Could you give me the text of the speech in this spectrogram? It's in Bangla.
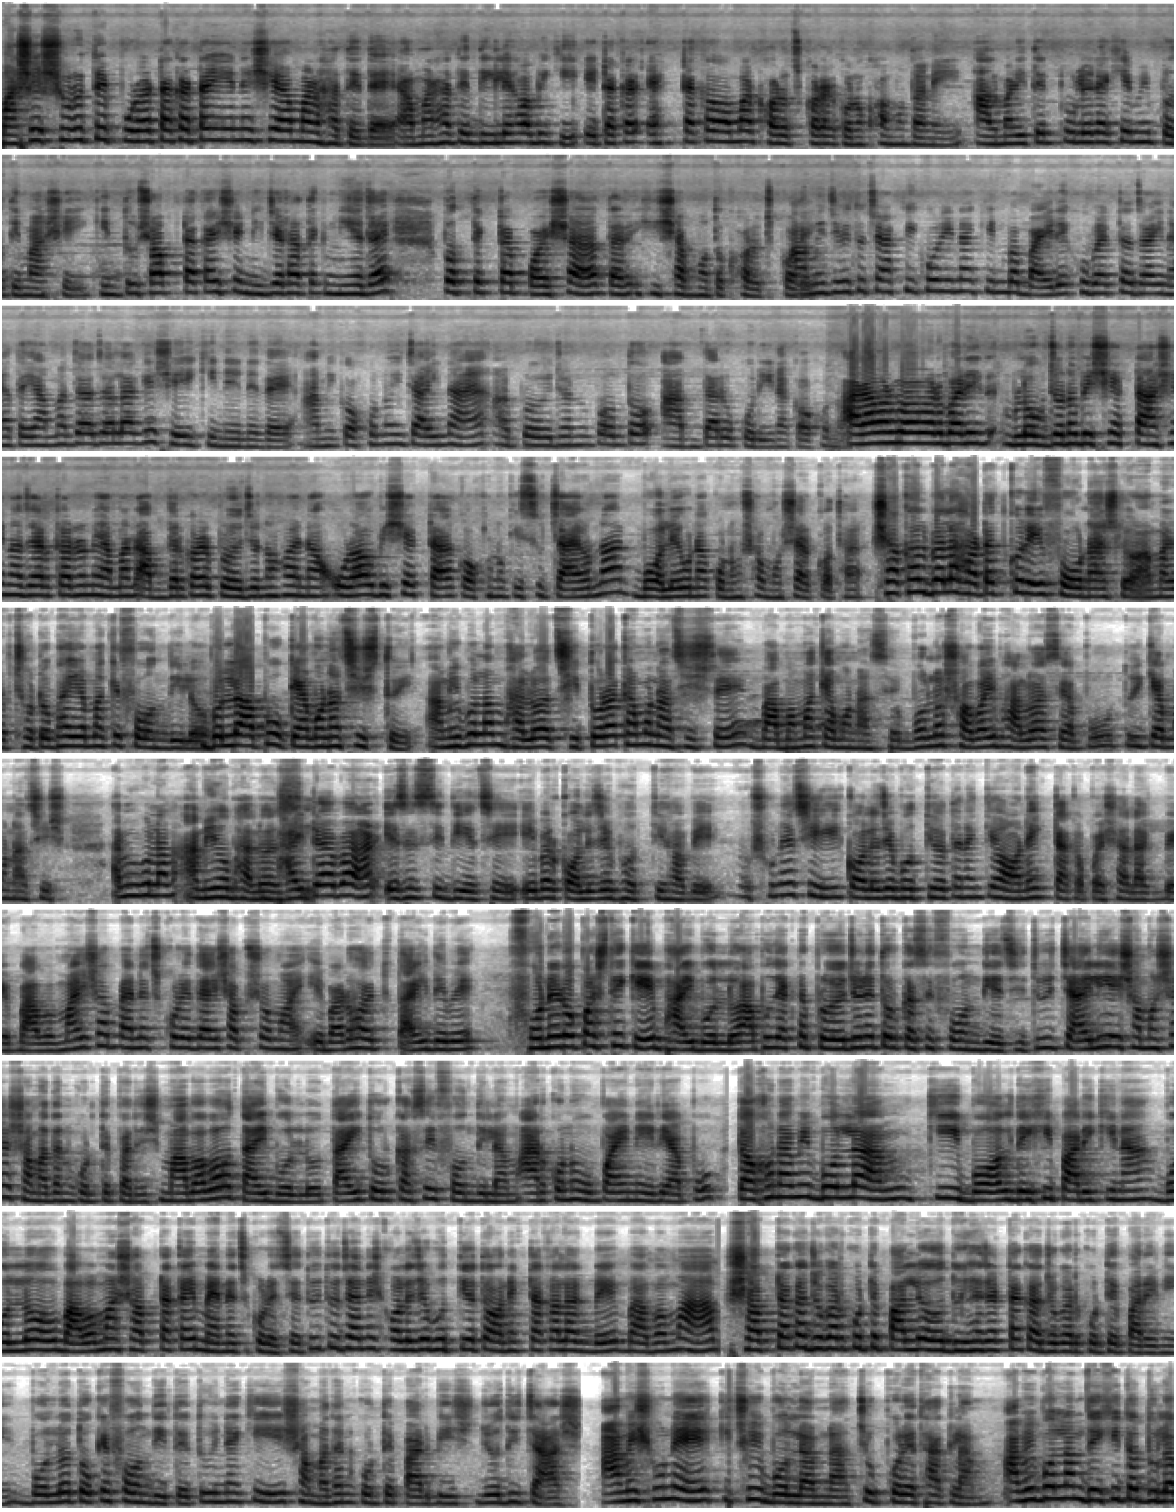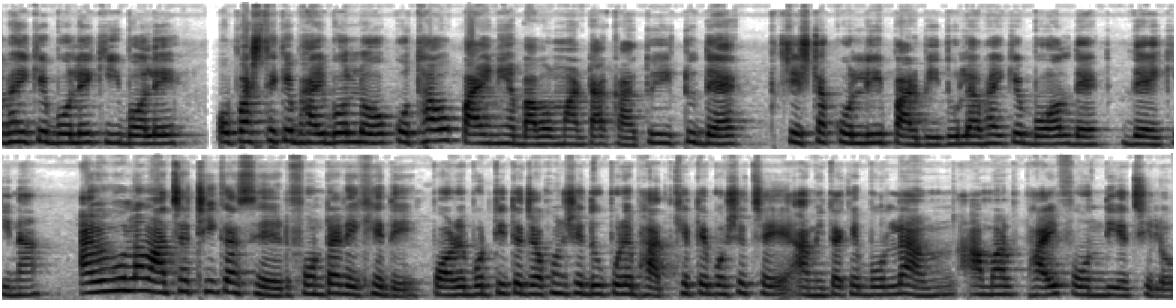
মাসের শুরুতে পুরা টাকাটাই এনে সে আমার হাতে দেয়। আমার হাতে দিলে হবে কি এ টাকার এক টাকাও আমার খরচ করার কোনো ক্ষমতা নেই। আলমারিতে তুলে রাখি আমি প্রতি মাসেই কিন্তু সব টাকাই সে নিজের হাতে নিয়ে যায় প্রত্যেকটা পয়সা তার হিসাব মতো খরচ করে। আমি যেহেতু চাকরি করি না কিংবা বাইরে খুব একটা যাই না তাই আমার যা যা লাগে সেই কিনে এনে দেয়। আমি কখনোই চাই না আর প্রয়োজন পর্যন্ত আবদারও করি না কখনো। আর আমার বাবার বাড়ির লোকজনও বেশি একটা আসে না যার কারণে আমার আবদার করার প্রয়োজন হয় না। ওরাও বেশি একটা কখনো কিছু চায়ও না বলেও না কোনো সমস্যার কথা। সকালবেলা হঠাৎ করে ফোন আসলো। আমার ছোট ভাই আমাকে ফোন দিল। বলল আপু কেমন আছিস তুই? আমি বললাম ভালো আছি। তোরা কেমন আছিস রে? বাবা মা কেমন আছে? বলল সবাই ভালো আছে আপু। তুই কেমন আছিস? আমি বললাম আমিও ভালো আছি। ভাইটা আবার এসএসসি দিয়েছে এবার কলেজে ভর্তি হবে। শুনেছি কলেজে ভর্তি হতে নাকি অনেক টাকা পয়সা লাগবে। বাবা মাই সব ম্যানেজ করে দেয় সব সময় এবারও হয়তো তাই দেবে। ফোনের ওপাশ থেকে ভাই বলল আপু একটা প্রয়োজনে তোর কাছে ফোন দিয়েছি। তুই চাইলে এই সমস্যার সমাধান করতে পারিস। মা বাবাও তাই বলল তাই তোর কাছেই ফোন দিলাম। আর কোনো উপায় নেই রে আপু। তখন আমি বললাম, কি বল, দেখি পারি কি না বলল, বাবা মা সব টাকাই ম্যানেজ করেছে। তুই তো জানিস কলেজে ভর্তি হতে অনেক টাকা লাগবে। বাবা মা সব টাকা জোগাড় করতে পারলেও দুই হাজার টাকা জোগাড় করতে পারেনি। বলল, তোকে ফোন দিতে। তুই নাকি সমাধান করতে পারবিস যদি চাস। আমি শুনে কিছুই বললাম না, চুপ করে থাকলাম। আমি বললাম, দেখি তো দুলাভাইকে বলে কি বলে। ওপাশ থেকে ভাই বলল, কোথাও পাইনি বাবা মা টাকা। তুই একটু দেখ, চেষ্টা করলেই পারবি। দুলাভাইকে বল দেখ দেয় কি না আমি বললাম আচ্ছা ঠিক আছে, ফোনটা রেখে দে। পরবর্তীতে যখন সে দুপুরে ভাত খেতে বসেছে, আমি তাকে বললাম, আমার ভাই ফোন দিয়েছিল।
